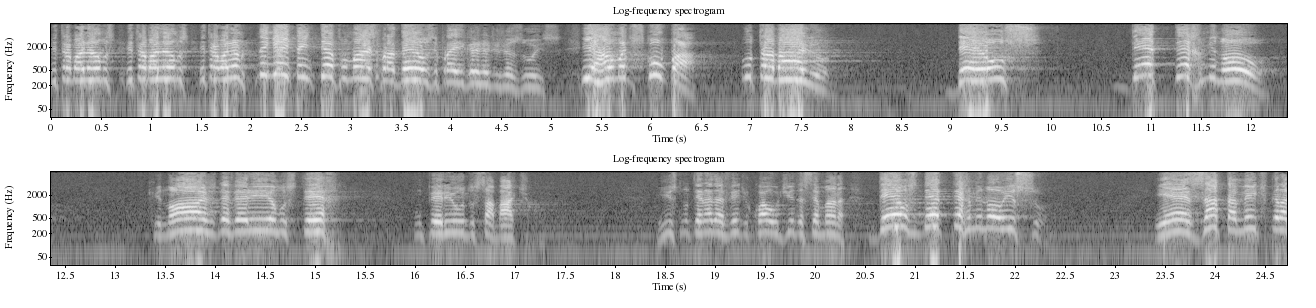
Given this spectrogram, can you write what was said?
e trabalhamos, e trabalhamos, e trabalhamos. Ninguém tem tempo mais para Deus e para a igreja de Jesus. E há uma desculpa: o trabalho. Deus determinou que nós deveríamos ter um período sabático. Isso não tem nada a ver de qual o dia da semana. Deus determinou isso. E é exatamente pela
